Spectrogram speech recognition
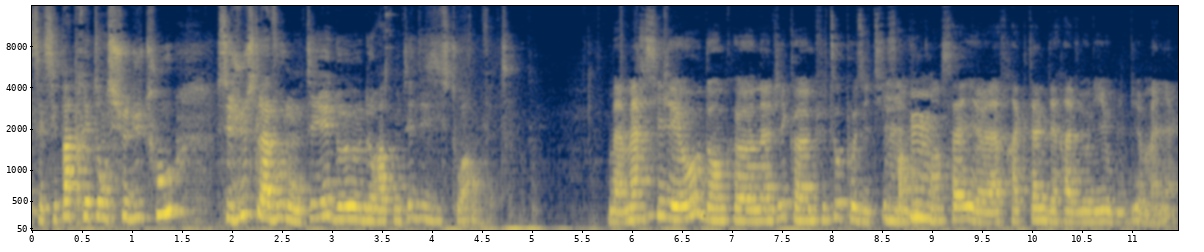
c'est pas prétentieux du tout. C'est juste la volonté de, de raconter des histoires, en fait. Bah, merci Léo, donc euh, un avis quand même plutôt positif. On Mm. vous conseille euh, la fractale des raviolis au Bibliomaniacs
